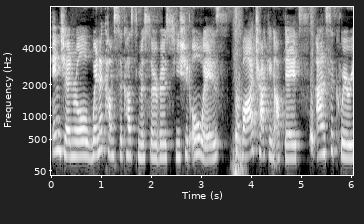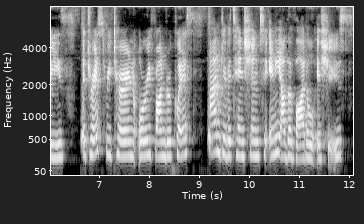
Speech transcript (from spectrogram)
In general, when it comes to customer service, you should always provide tracking updates, answer queries, address return or refund requests, and give attention to any other vital issues.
